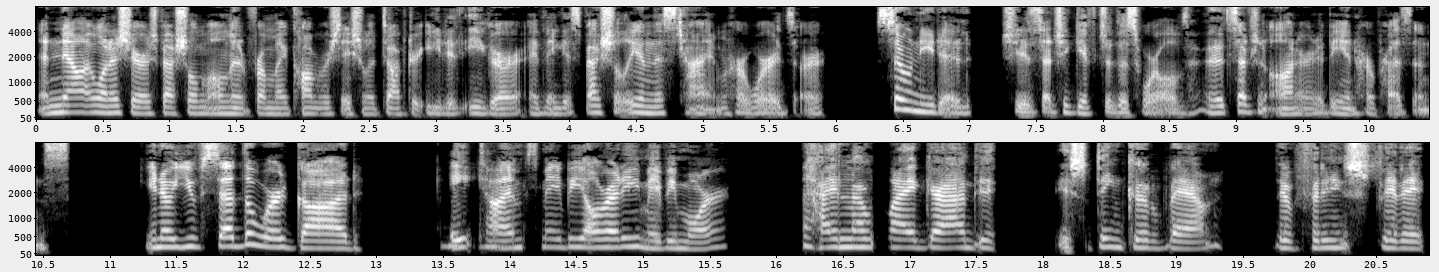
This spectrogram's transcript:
And now I want to share a special moment from my conversation with Dr. Edith Eger. I think especially in this time, her words are so needed. She is such a gift to this world and it's such an honor to be in her presence. You know, you've said the word God 8 mm-hmm. times maybe already, maybe more. I love my God is Tinkerbell, the free spirit.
